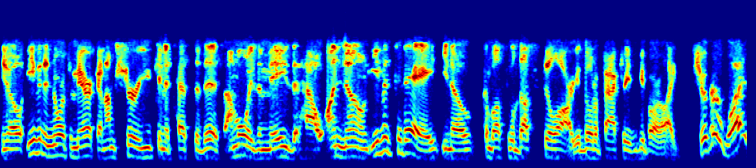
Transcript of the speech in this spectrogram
you know, even in North America, and I'm sure you can attest to this, I'm always amazed at how unknown, even today, you know, combustible dusts still are. You build a factory and people are like, sugar, what?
